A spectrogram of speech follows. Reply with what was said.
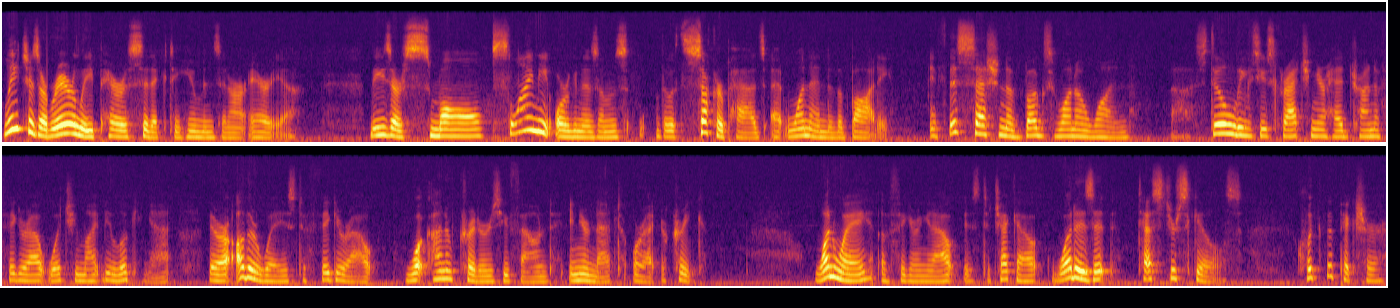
Leeches are rarely parasitic to humans in our area. These are small, slimy organisms with sucker pads at one end of the body. If this session of Bugs 101 uh, still leaves you scratching your head trying to figure out what you might be looking at, there are other ways to figure out what kind of critters you found in your net or at your creek. One way of figuring it out is to check out what is it, test your skills. Click the picture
